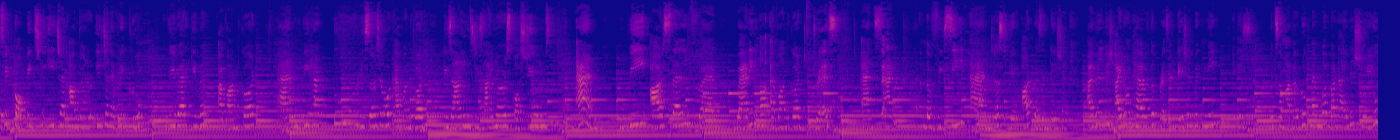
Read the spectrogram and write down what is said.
specific topics to each and other each and every group. We were given avant-garde and we had to research about avant-garde designs designers costumes. And we ourselves were wearing a avant-garde dress and sat in the VC and just gave our presentation. I will wish I don't have the presentation with me. It is with some other group member but I will show you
